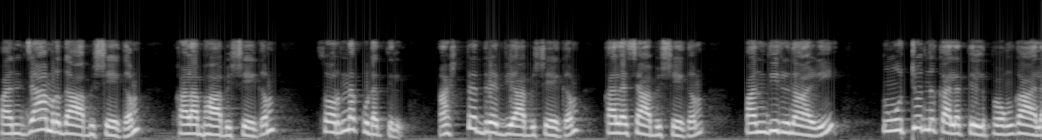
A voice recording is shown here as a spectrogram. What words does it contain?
പഞ്ചാമൃതാഭിഷേകം കളഭാഭിഷേകം സ്വർണക്കുടത്തിൽ അഷ്ടദ്രവ്യാഭിഷേകം കലശാഭിഷേകം പന്തിരുനാഴി നൂറ്റൊന്ന് കലത്തിൽ പൊങ്കാല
